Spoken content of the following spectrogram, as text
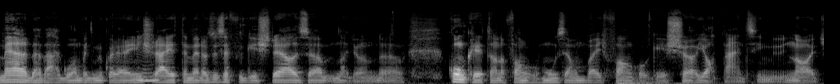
melbevágóan, vagy amikor erre én is mm. rájöttem erre az összefüggésre, az a nagyon konkrétan a Fangok Múzeumban egy Fangok és a Japán című nagy,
